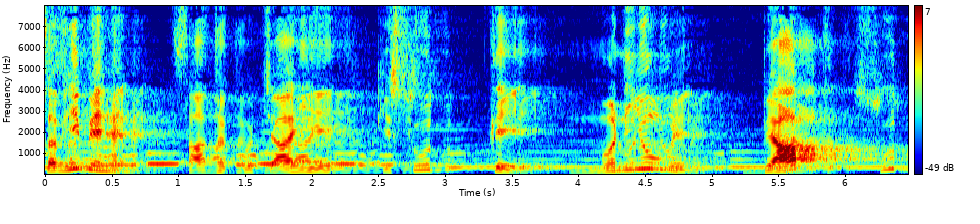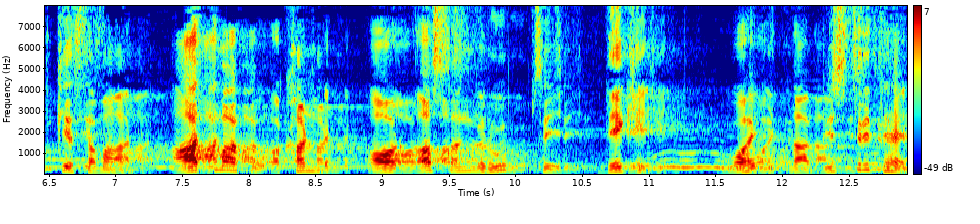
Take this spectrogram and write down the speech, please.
सभी में है। साधक को चाहिए कि सूत के मनियों में व्याप्त सूत के समान आत्मा को अखंड और असंग रूप से देखे वह इतना विस्तृत है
